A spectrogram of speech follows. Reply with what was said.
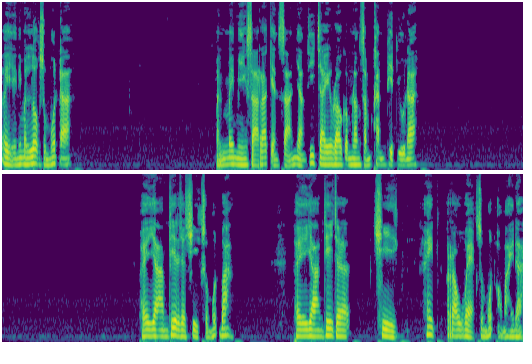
เอ้ยอันนี้มันโลกสมมุตินะมันไม่มีสาระแก่นสารอย่างที่ใจเรากำลังสำคัญผิดอยู่นะ พยายามที่จะฉีกสมมุติบ้าง พยายามที่จะฉีกให้เราแหวกสมมติออกมาให้ได้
